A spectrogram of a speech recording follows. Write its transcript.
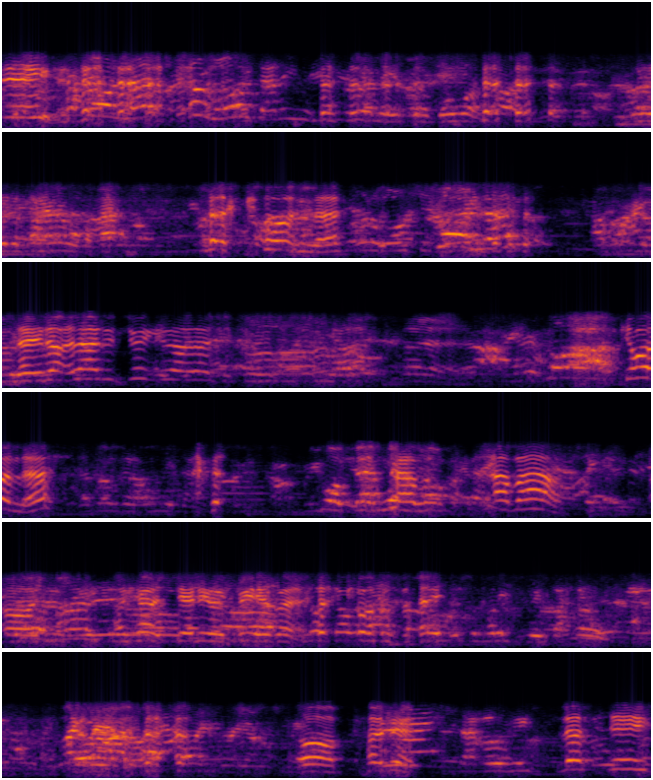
see. Come on, Les. No, you're not allowed to drink. You're not allowed to drink. Come on, Les. Have, have out. Oh, I can't see anyone beat him. Come on, mate. Oh, punish. Lefty,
